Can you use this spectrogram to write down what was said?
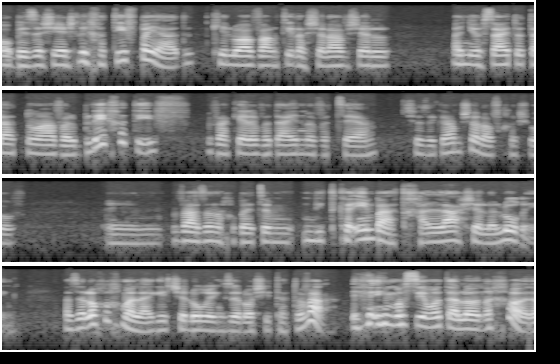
או בזה שיש לי חטיף ביד, כי לא עברתי לשלב של אני עושה את אותה תנועה אבל בלי חטיף, והכלב עדיין מבצע, שזה גם שלב חשוב. אה, ואז אנחנו בעצם נתקעים בהתחלה של הלורינג. אז זה לא חוכמה להגיד שלורינג זה לא שיטה טובה, אם עושים אותה לא נכון.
